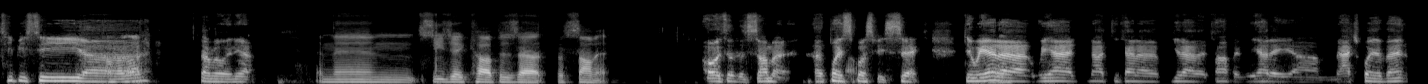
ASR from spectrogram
TPC, uh, Summerlin? Summerlin, yeah. And then cj cup is at the summit Oh, it's at the summit. That place is supposed to be sick. Dude, we had a we had not to kind of get out of the topic. We had a um, match play event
